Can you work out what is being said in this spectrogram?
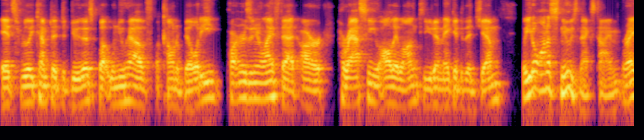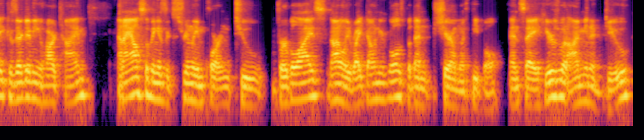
It's really tempted to do this but when you have accountability partners in your life that are harassing you all day long because you didn't make it to the gym well you don't want to snooze next time right? Because they're giving you a hard time and I also think it's extremely important to verbalize, not only write down your goals, but then share them with people and say, here's what I'm going to do.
